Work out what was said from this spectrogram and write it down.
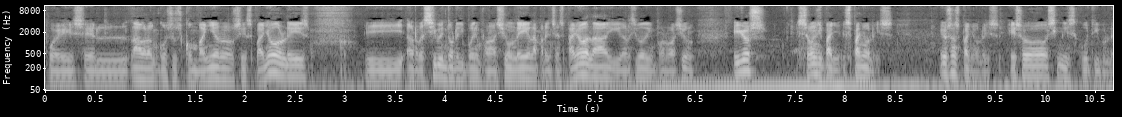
pues el, hablan con sus compañeros españoles y reciben todo tipo de información, leen la prensa española y reciben información. Ellos son españoles. Ellos son españoles, eso es indiscutible.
